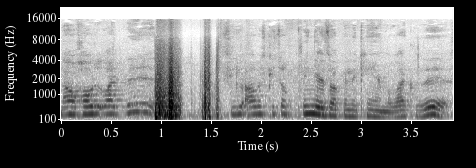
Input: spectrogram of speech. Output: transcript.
No, hold it like this. See, you always get your fingers up in the camera, like this.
